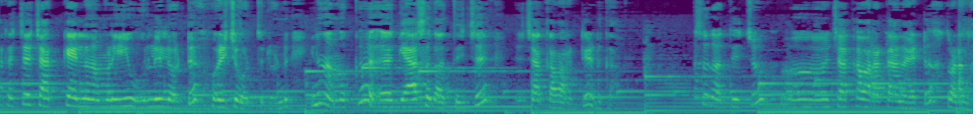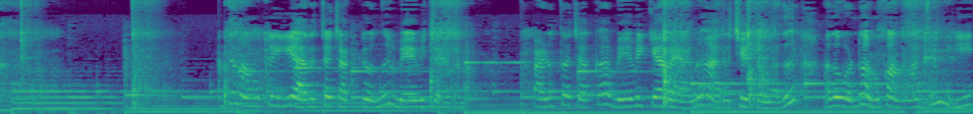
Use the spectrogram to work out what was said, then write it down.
അരച്ച ചക്കയെല്ലാം നമ്മൾ ഈ ഉരുളിയിലോട്ട് ഒഴിച്ചു കൊടുത്തിട്ടുണ്ട്. ഇനി നമുക്ക് ഗ്യാസ് കത്തിച്ച് ചക്ക വരട്ടി എടുക്കാം ഗ്യാസ് കത്തിച്ചു ചക്ക വരട്ടാനായിട്ട് തുടങ്ങാം. ആദ്യം നമുക്ക് ഈ അരച്ച ചക്ക ഒന്ന് വേവിച്ചെടുക്കണം. പഴുത്ത ചക്ക വേവിക്കാതെയാണ് അരച്ചിട്ടുള്ളത്. അതുകൊണ്ട് നമുക്ക് ആദ്യം ഈ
